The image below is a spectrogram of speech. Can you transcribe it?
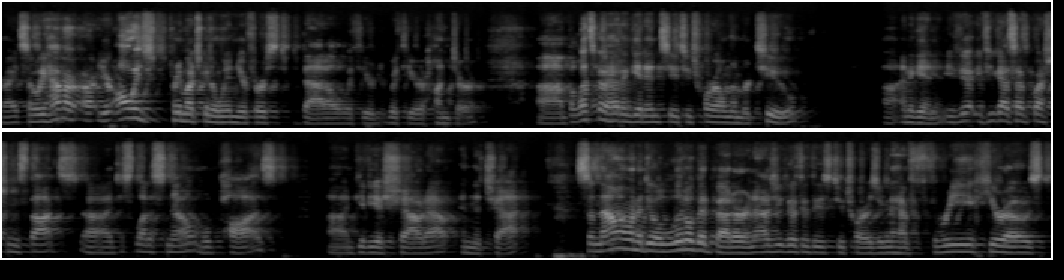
right? So we have our, our you're always pretty much going to win your first battle with your with your hunter. Uh, but let's go ahead and get into tutorial number two. Uh, and again, if you, if you guys have questions, thoughts, uh, just let us know. We'll pause, uh, give you a shout out in the chat. So now I want to do a little bit better. And as you go through these tutorials, you're going to have three heroes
